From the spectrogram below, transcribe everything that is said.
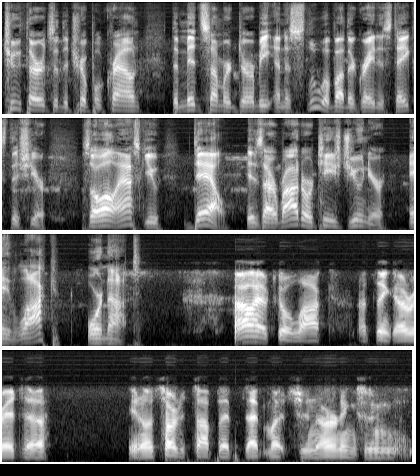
two thirds of the Triple Crown, the Midsummer Derby, and a slew of other great stakes this year. So I'll ask you, Dale, is Irad Ortiz Jr. a lock or not? I'll have to go lock. I think I read, uh, you know, it's hard to top that that much in earnings in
